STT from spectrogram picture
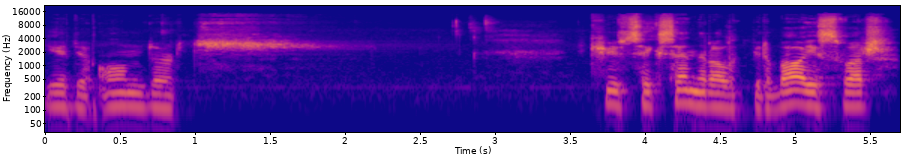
Yedi, on dört. 280 liralık bir bahis var.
